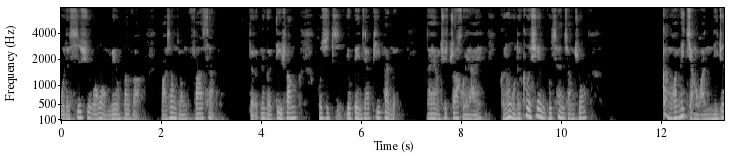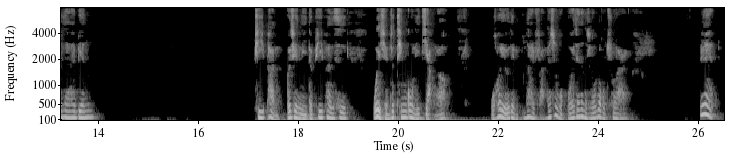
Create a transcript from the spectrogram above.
我的思绪往往没有办法马上从发散的那个地方，或是指又被人家批判了。那样去抓回来，可能我的个性不擅长说，干我还没讲完，你就在那边批判，而且你的批判是我以前就听过你讲了，我会有点不耐烦，但是我不会在那个时候露出来，因为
